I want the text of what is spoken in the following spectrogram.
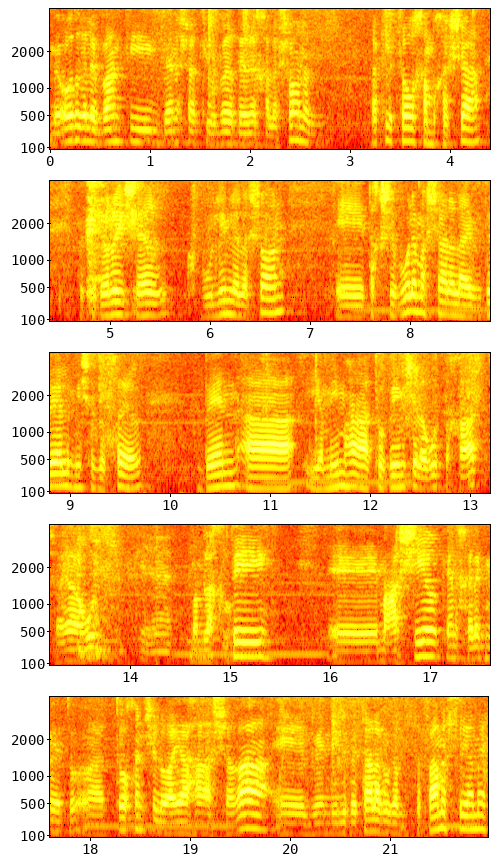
מאוד רלוונטי בין השאר כי עובר דרך הלשון, אז רק לצורך המחשה, וכדי לא להישאר כבולים ללשון, אה, תחשבו למשל על ההבדל, מי שזוכר, בין הימים הטובים של ערוץ אחת, שהיה ערוץ כן, ממלכתי, אה, מעשיר, כן, חלק מהתוכן שלו היה העשרה אה, ונלוותה לה גם שפה מסוימת,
